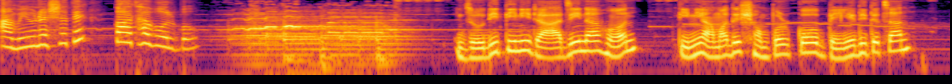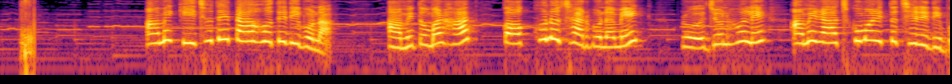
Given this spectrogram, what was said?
আমি ওনার সাথে কথা বলব। যদি তিনি রাজি না হন তিনি আমাদের সম্পর্ক ভেঙে দিতে চান? আমি কিছুতেই তা হতে দিব না। আমি তোমার হাত কখনো ছাড়বো না মেঘ। প্রয়োজন হলে আমি রাজকুমারিত্ব ছেড়ে দিব।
